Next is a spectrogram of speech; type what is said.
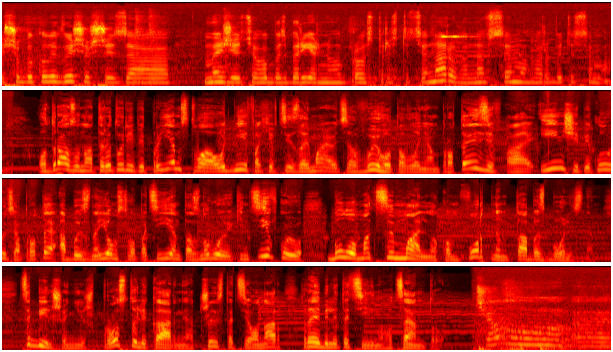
щоб коли вийшовши за межі цього безбар'єрного простору стаціонару, вона все могла робити сама. Одразу на території підприємства одні фахівці займаються виготовленням протезів, а інші піклуються про те, аби знайомство пацієнта з новою кінцівкою було максимально комфортним та безболісним. Це більше ніж просто лікарня чи стаціонар реабілітаційного центру. Чому е,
